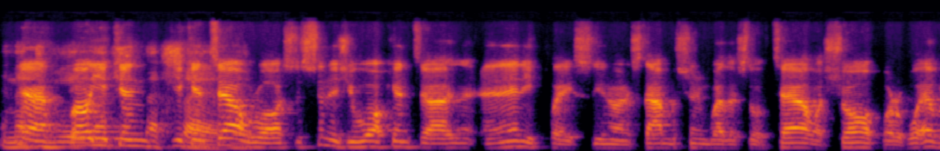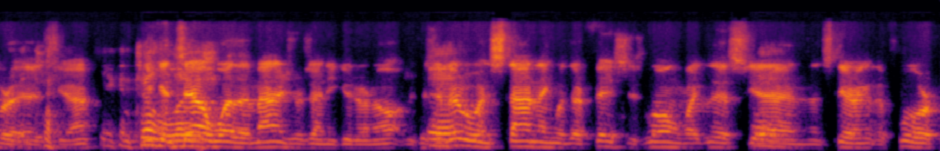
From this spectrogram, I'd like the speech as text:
And Yeah, me, well, you can you can tell, right? Ross, as soon as you walk into in any place, you know, an establishment, whether it's a hotel, a shop, or whatever it is, yeah, You can tell, you can tell whether the manager's any good or not. Because Yeah. if everyone's standing with their faces long like this, yeah, Yeah. and staring at the floor,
